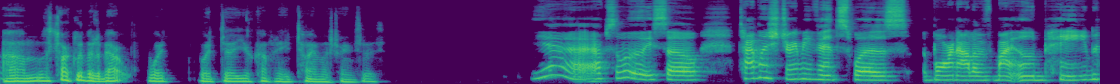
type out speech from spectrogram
um, let's talk a little bit about what what uh, your company, Timeless Dreams, is. Yeah, absolutely. So, Timeless Dream Events was born out of my own pain,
